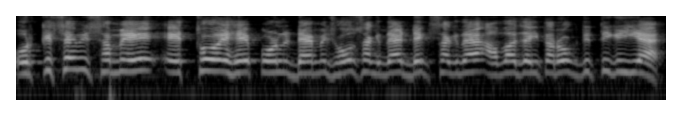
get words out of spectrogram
ਔਰ ਕਿਸੇ ਵੀ ਸਮੇਂ ਇੱਥੋਂ ਇਹ ਪੁਲ ਡੈਮੇਜ ਹੋ ਸਕਦਾ ਹੈ, ਡਿੱਗ ਸਕਦਾ ਹੈ, ਆਵਾਜਾਈ ਤਾਂ ਰੋਕ ਦਿੱਤੀ ਗਈ ਹੈ।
